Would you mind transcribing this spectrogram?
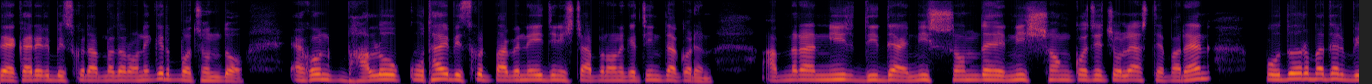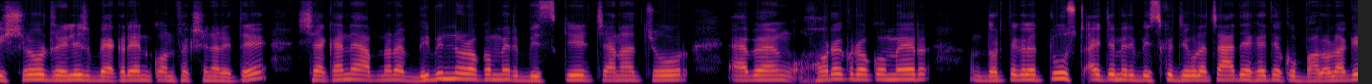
বেকারির বিস্কুট আপনাদের অনেকের পছন্দ। এখন ভালো কোথায় বিস্কুট পাবেন, এই জিনিসটা আপনারা অনেকে চিন্তা করেন। আপনারা নির্দ্বিধায়, নিঃসন্দেহে, নিঃসংকোচে চলে আসতে পারেন বাজার Biswa road Relish bakery and কনফেকশনারিতে। সেখানে আপনারা বিভিন্ন রকমের বিস্কিট, চানাচুর এবং হরেক রকমের, ধরতে গেলে টুস্ট আইটেমের বিস্কুট যেগুলো চা দিয়ে খাইতে খুব ভালো লাগে।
